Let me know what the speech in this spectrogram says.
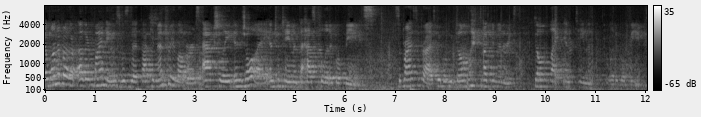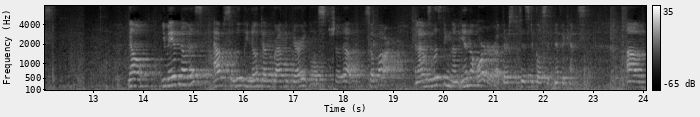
Yeah, one of our other findings was that documentary lovers actually enjoy entertainment that has political themes. Surprise, surprise, people who don't like documentaries don't like entertainment with political themes. Now, you may have noticed absolutely no demographic variables showed up so far, and I was listing them in the order of their statistical significance. Um,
